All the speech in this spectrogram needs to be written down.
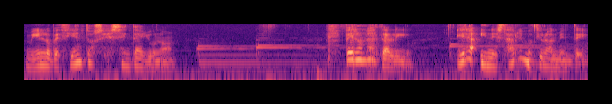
1961. Pero Natalie era inestable emocionalmente.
